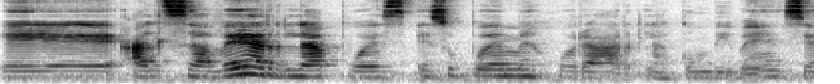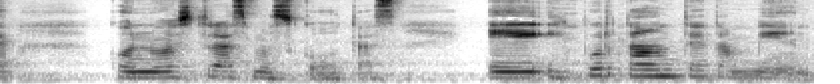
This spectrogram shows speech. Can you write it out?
eh, al saberla, pues eso puede mejorar la convivencia con nuestras mascotas. Es importante también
